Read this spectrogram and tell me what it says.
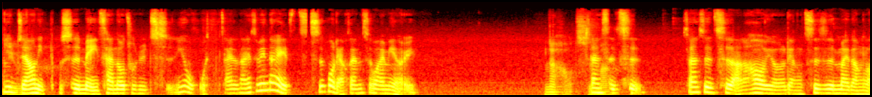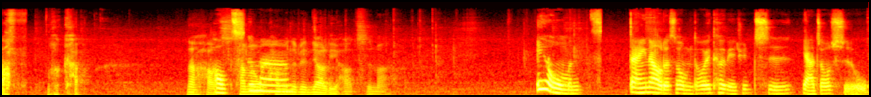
因为只要你不是每一餐都出去吃，因为我来来这边大概也吃过两三次外面而已。那好吃三四次，三四次啊，然后有两次是麦当劳。我靠，那好好吃吗？他们那边料理好吃吗？因为我们 dine out 的时候，我们都会特别去吃亚洲食物，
